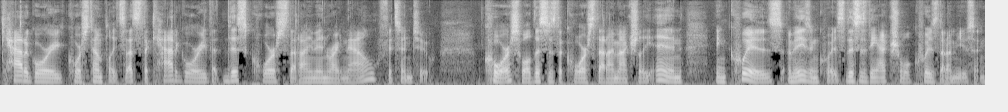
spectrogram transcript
Category course templates, that's the category that this course that I'm in right now fits into. Course, well this is the course that I'm actually in. In quiz, amazing quiz, this is the actual quiz that I'm using.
